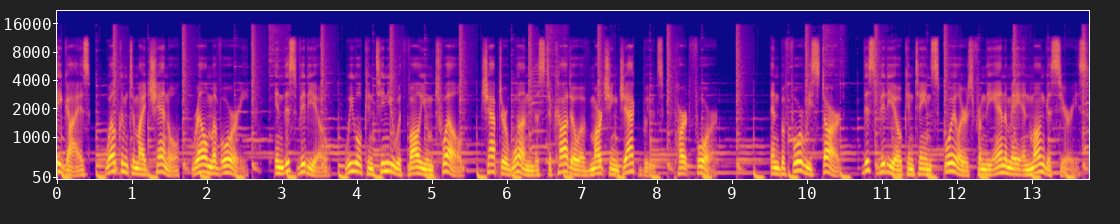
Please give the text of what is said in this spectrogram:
Hey guys, welcome to my channel, Realm of Ori. In this video, we will continue with Volume 12, Chapter 1 The Staccato of Marching Jackboots, Part 4. And before we start, this video contains spoilers from the anime and manga series.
